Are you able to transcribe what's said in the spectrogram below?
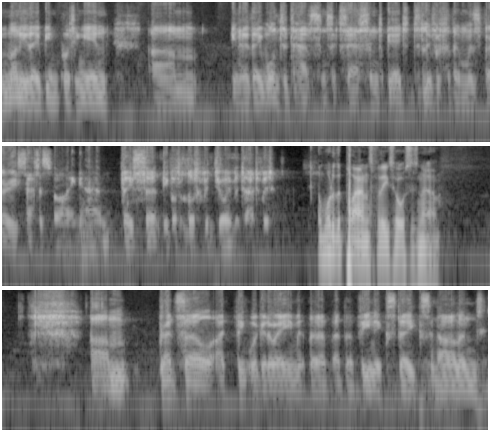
money they've been putting in, um, you know, they wanted to have some success and to be able to deliver for them was very satisfying. And they certainly got a lot of enjoyment out of it. And what are the plans for these horses now? Um, Bradsell, I think we're going to aim at the at the Phoenix Stakes in Ireland.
